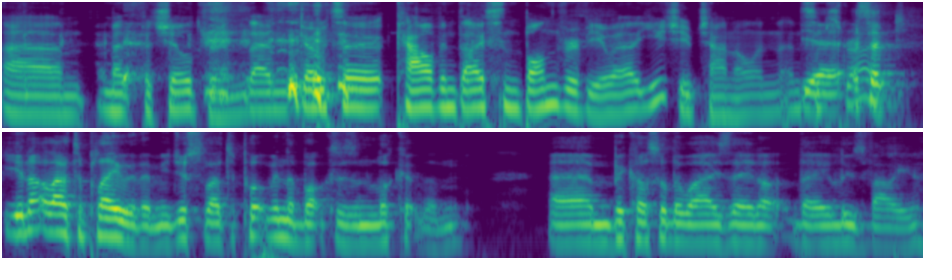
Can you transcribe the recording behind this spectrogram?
um, meant for children, then go to Calvin Dyson Bond Reviewer YouTube channel and, and Yeah, subscribe. except you're not allowed to play with them. You're just allowed to put them in the boxes and look at them, um, because otherwise they not they lose value.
